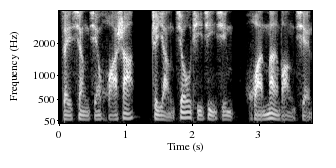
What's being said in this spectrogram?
再向前划沙，这样交替进行，缓慢往前。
